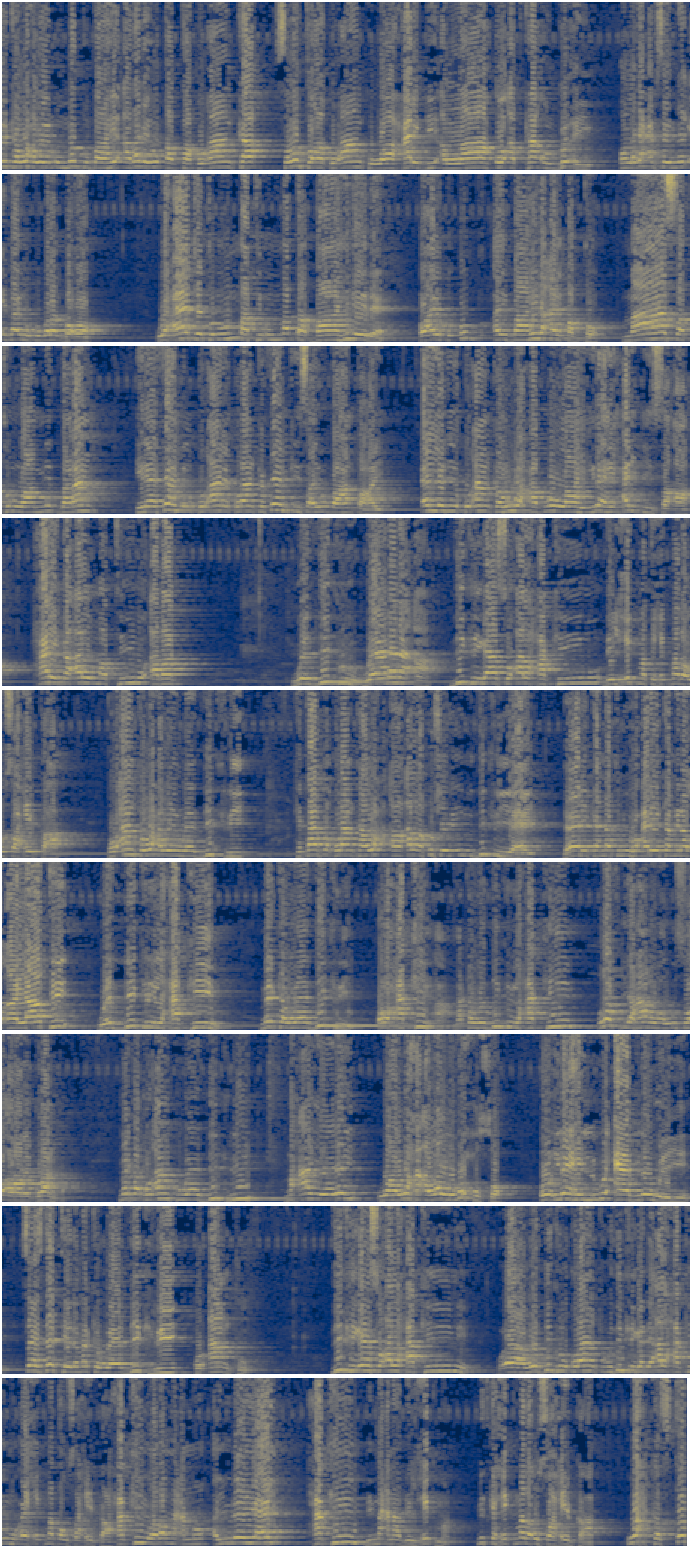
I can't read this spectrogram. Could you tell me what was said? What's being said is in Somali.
Marka waxa weeyaan ummaddu baahi adagay u qabtaa qur'aanka sababtoo ah qur'aanku waa xariggii allaah oo adkaa oon go'ayn oon laga cabsayn meel cidlaa inuu kugula go-o waxaajatul ummati ummadda baahideeda oo ay ay baahida ay qabto maasatun waa mid daran. Ilaa fahmi lqur'aani qur'aanka fahmkiisa ay u baahan tahay. Alladii qur'aanka huwa xablullaahi ilaahay xariggiisa ah. Xarigga almatiinu adag. Wadikru waanana ah. Dikrigaasu alxakiimu bilxikmati xikmada u saaxiibka ah. Qur'aanka waxa weeye waa dikri kitaabka qur'aanka alla ku sheegay inuu dikri yahay. Dalika natluuhu calayka min alaayaati wadikri alxakiim marka waa dikri oo xakiim ah. Marka waa dikri alxakiim lafdi ahaanuba ugu soo aroray qur'aanka. Marka qur'aanku waa dikri maxaa yeelay waa waxa alla lagu xuso oo ilaahay lagu caabudo weeye. Saas darteeda marka waa dikri qur'aanku dikrigaasu alxakiimi wadikru qur'aanka wadikriga dhe alxakiimu ee xikmadda u saaxiibka. Ah xakiim laba macno ayuu leeyahay. Xakiim bimacnaa dilxikma midka xikmada u saaxiibka ah. Wax kasta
